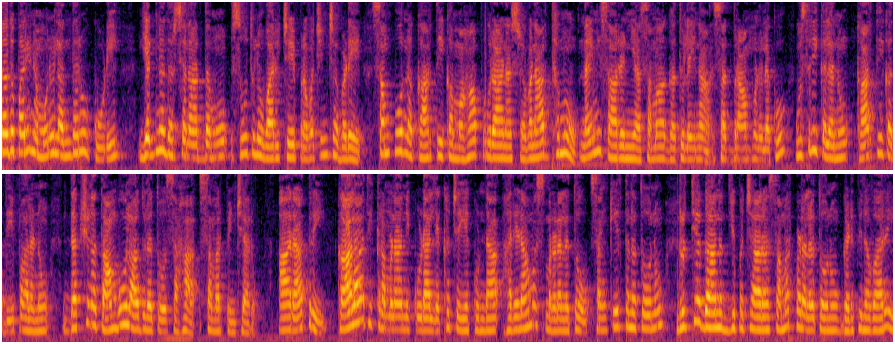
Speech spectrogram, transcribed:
తదుపరిన మునులందరూ కూడి యజ్ఞ దర్శనార్థము సూతులు వారిచే ప్రవచించబడే సంపూర్ణ కార్తీక మహాపురాణ శ్రవణార్థము నైమిసారణ్య సమాగతులైన సద్బ్రాహ్మణులకు ఉసిరికలను కార్తీక దీపాలను దక్షిణ తాంబూలాదులతో సహా సమర్పించారు. ఆ రాత్రి కాలాతిక్రమణాన్ని కూడా లెక్క చేయకుండా హరినామ స్మరణలతో సంకీర్తనతోనూ నృత్యగానద్యుపచార సమర్పణలతోనూ గడిపిన వారై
